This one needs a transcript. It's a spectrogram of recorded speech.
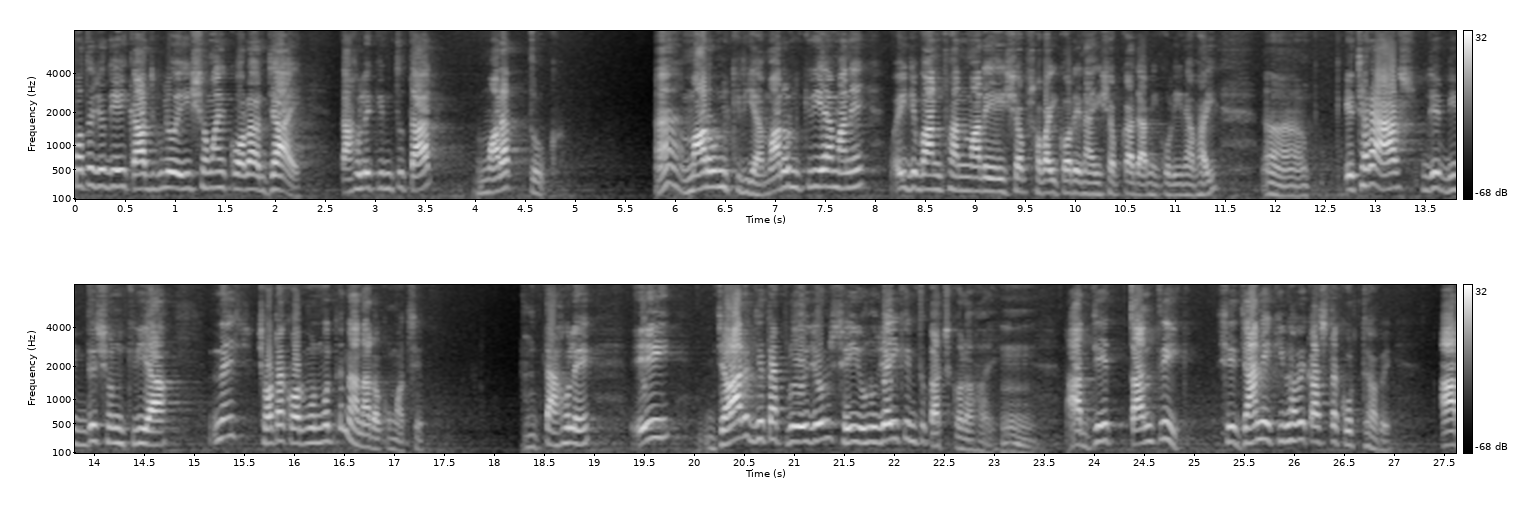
মতে যদি এই কাজগুলো এই সময় করা যায় তাহলে কিন্তু তার মারাত্মক হ্যাঁ মারণ ক্রিয়া। মারণ ক্রিয়া মানে ওই যে বান ফান মারে এইসব সবাই করে না এইসব কাজ আমি করি না ভাই। এছাড়া আর যে বিদ্বেষণ ক্রিয়া নেই ছটা কর্মর মধ্যে নানা রকম আছে। তাহলে এই যার যেটা প্রয়োজন সেই অনুযায়ী কিন্তু কাজ করা হয়। আর যে তান্ত্রিক সে জানে কীভাবে কাজটা করতে হবে। আর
